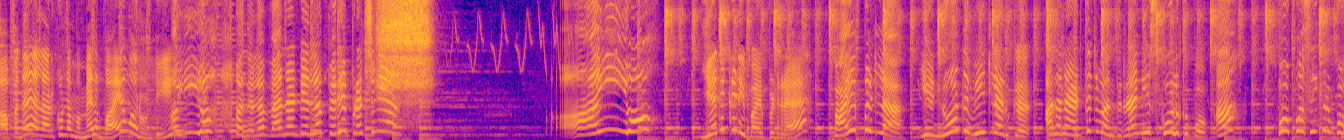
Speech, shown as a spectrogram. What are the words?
அப்பதான் எல்லாருக்கும் நம்ம மேல பயம் வரும்டி. ஐயோ அதெல்லாம் வேணாண்டி. எல்லாம் பெரிய பிரச்சனையா? ஐயோ. எதுக்கு நீ பயப்படுற? பயப்படல. என் நோட்டு வீட்ல இருக்கு. அத நான் எடுத்துட்டு வந்துடுறேன். நீ ஸ்கூலுக்கு போ. ஆ? போ போ சீக்கிரம் போ.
